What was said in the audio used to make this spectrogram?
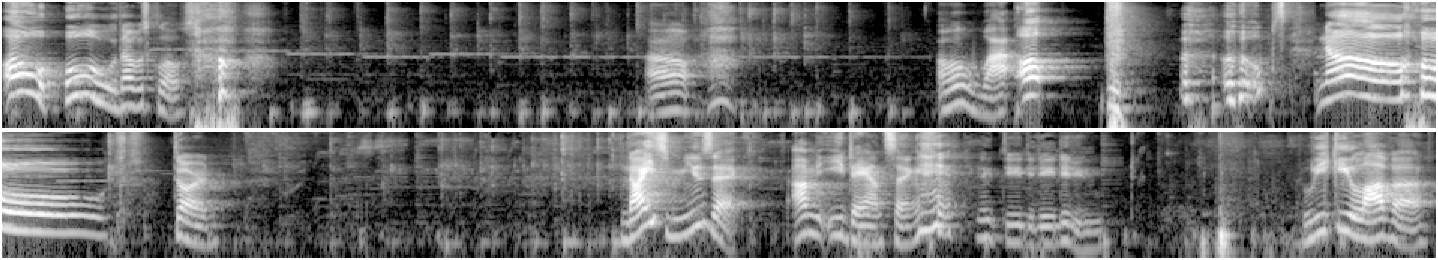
Oh, oh, that was close. oh. Oh, wow. Oh. Oops. No. Darn. Nice music. I'm e-dancing. Leaky lava.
